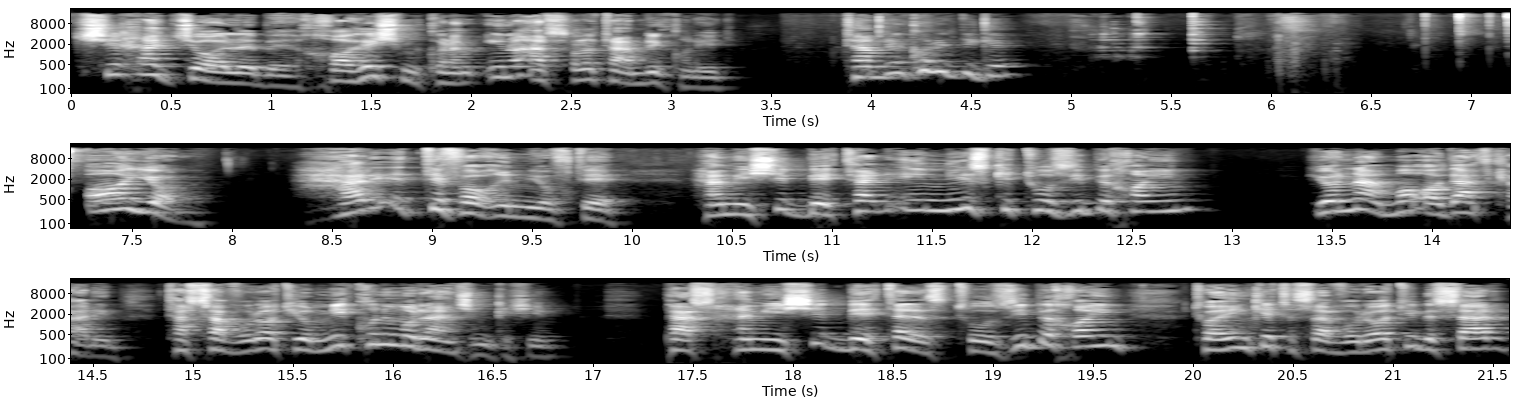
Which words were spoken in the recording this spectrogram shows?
چقدر جالبه. خواهش می‌کنم اینو از حالا تمرین کنید. تمرین کنید دیگه. آیا هر اتفاقی میفته همیشه بهتر این نیست که توضیح بخواهیم یا نه ما عادت کردیم تصوراتی رو می‌کنیم و رنج می‌کشیم. پس همیشه بهتر از توضیح بخواهیم تا اینکه تصوراتی به سر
